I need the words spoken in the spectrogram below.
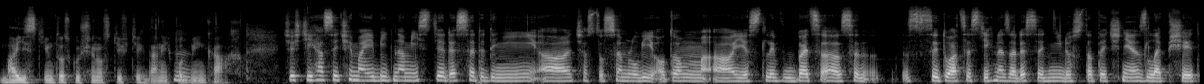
mají s tímto zkušenosti v těch daných hmm. podmínkách. Čeští hasiči mají být na místě 10 dní. Eh, často se mluví o tom, eh, jestli vůbec se situace stihne za 10 dní dostatečně zlepšit.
